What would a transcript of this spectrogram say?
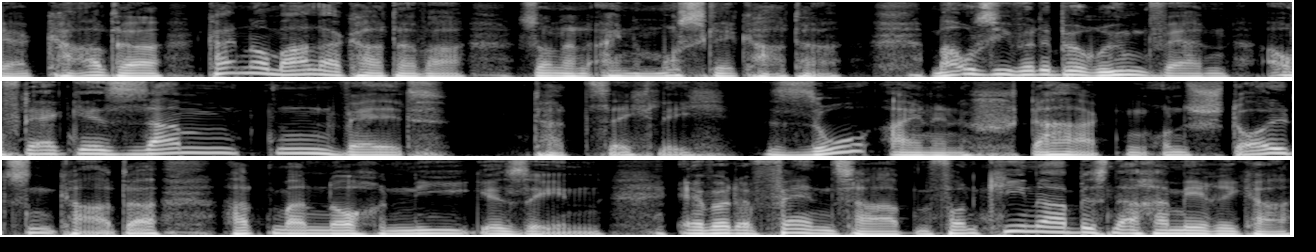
der Kater, kein normaler Kater war, sondern ein Muskelkater. Mausi würde berühmt werden auf der gesamten Welt. Tatsächlich so einen starken und stolzen Kater hat man noch nie gesehen. Er würde Fans haben, von China bis nach Amerika,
